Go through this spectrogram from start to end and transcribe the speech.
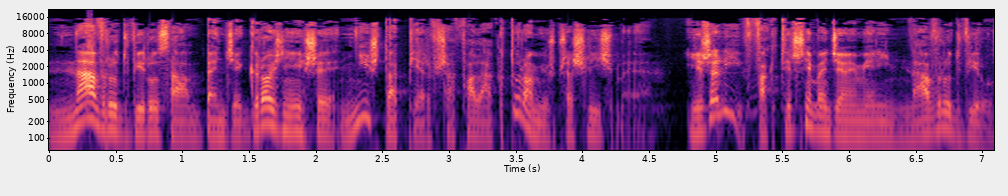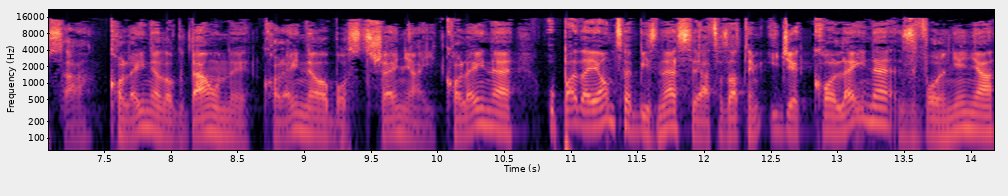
nawrót wirusa będzie groźniejszy niż ta pierwsza fala, którą już przeszliśmy. Jeżeli faktycznie będziemy mieli nawrót wirusa, kolejne lockdowny, kolejne obostrzenia i kolejne upadające biznesy, a co za tym idzie kolejne zwolnienia,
